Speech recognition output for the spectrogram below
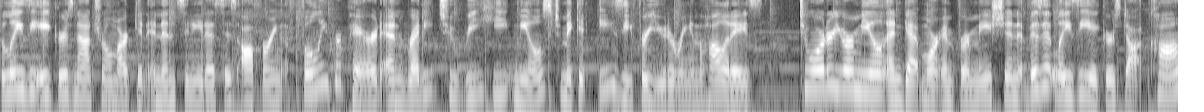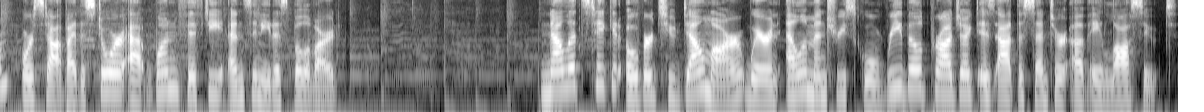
the Lazy Acres Natural Market in Encinitas is offering fully prepared and ready to reheat meals to make it easy for you to ring in the holidays. To order your meal and get more information, visit lazyacres.com or stop by the store at 150 Encinitas Boulevard. Now let's take it over to Del Mar, where an elementary school rebuild project is at the center of a lawsuit.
